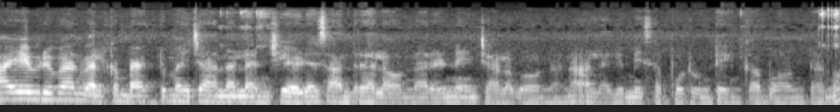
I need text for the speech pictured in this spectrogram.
Hi everyone welcome back to my channel and షేడేస్ అందరూ ఎలా ఉన్నారండి? నేను చాలా బాగున్నాను. అలాగే మీ సపోర్ట్ ఉంటే ఇంకా బాగుంటాను.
